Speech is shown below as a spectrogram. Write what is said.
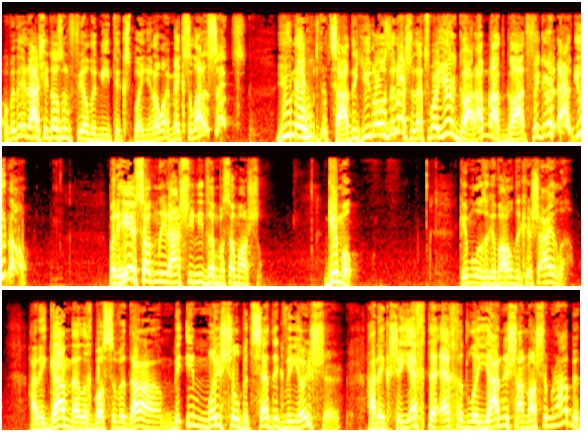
Over there, Rashi doesn't feel the need to explain. You know what? It makes a lot of sense. You know who's the tzaddik, you know who's the Rashi. That's why you're God. I'm not God. Figure it out. You know. But here, suddenly, Rashi needs a, some mashal. Gimel. Gimel is a gewaldige Shaila. Harigam melech basav adam, be'im moishel b'tzedek v'yosher, הרי כשיחת אחד לא יענש אנושים רבים.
